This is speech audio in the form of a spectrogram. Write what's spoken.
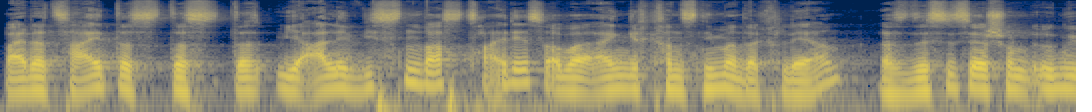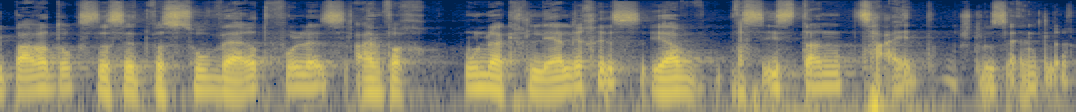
bei der Zeit, dass, dass, dass wir alle wissen, was Zeit ist, aber eigentlich kann es niemand erklären. Also das ist ja schon irgendwie paradox, dass etwas so Wertvolles einfach unerklärlich ist. Ja, was ist dann Zeit schlussendlich?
